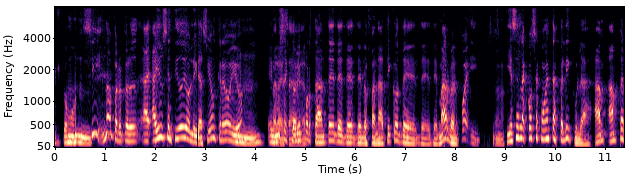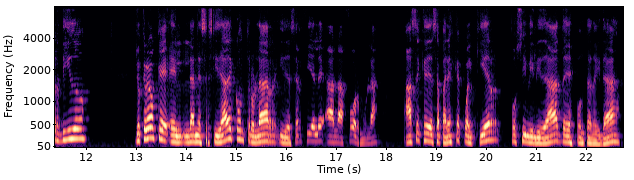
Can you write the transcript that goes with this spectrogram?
es como un... Sí, no, pero, pero hay un sentido de obligación, creo yo, en un sector importante de, de, los fanáticos de, de Marvel, pues. Y, y, esa es la cosa con estas películas. Han, han perdido, yo creo que la necesidad de controlar y de ser fieles a la fórmula hace que desaparezca cualquier posibilidad de espontaneidad,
